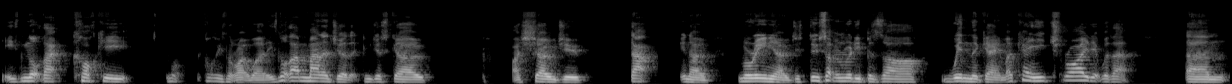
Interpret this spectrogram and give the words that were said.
he's not that cocky. Not cocky's not the right word. He's not that manager that can just go. I showed you that. You know, Mourinho just do something really bizarre, win the game. Okay, he tried it with that um,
